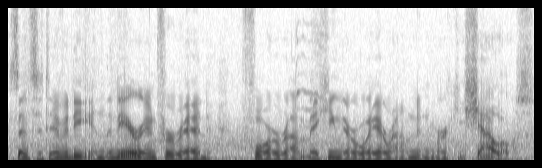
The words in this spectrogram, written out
sensitivity in the near infrared for uh, making their way around in murky shallows.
